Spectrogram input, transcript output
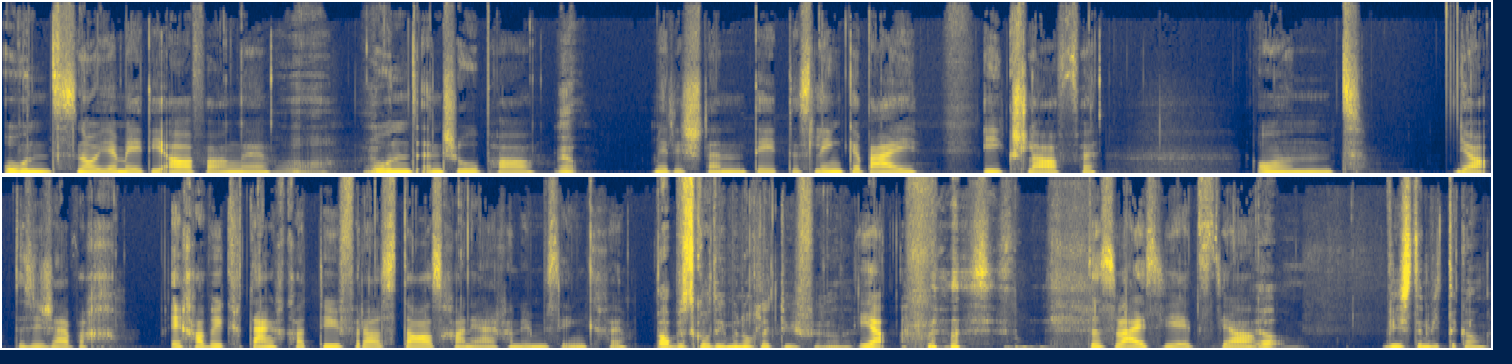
und das neue Medi anfangen oh, ja. und einen Schub haben. Ja. Mir ist dann dort das linke Bein eingeschlafen. Und ja, das ist einfach... Ich habe wirklich gedacht, tiefer als das kann ich eigentlich nicht mehr sinken. Aber es geht immer noch ein bisschen tiefer, oder? Ja. Das weiß ich jetzt, ja. ja. Wie ist denn weitergegangen?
